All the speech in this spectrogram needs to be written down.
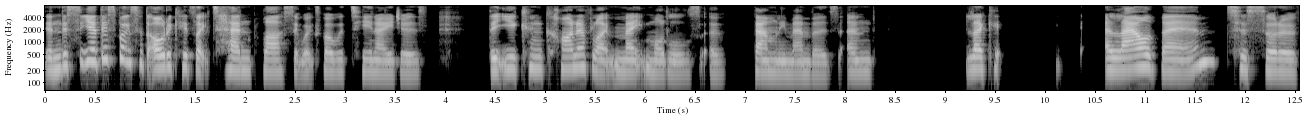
and this yeah this works with older kids like 10 plus it works well with teenagers that you can kind of like make models of family members and like allow them to sort of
